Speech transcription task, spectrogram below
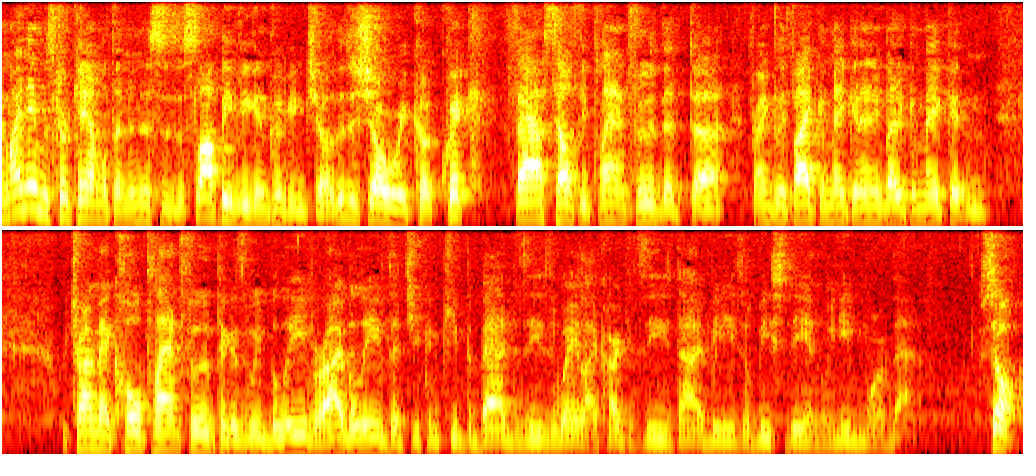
my name is Kirk Hamilton, and this is the Sloppy Vegan Cooking Show. This is a show where we cook quick, fast, healthy plant food that, uh, frankly, if I can make it, anybody can make it. And we try and make whole plant food because we believe, or I believe, that you can keep the bad disease away, like heart disease, diabetes, obesity, and we need more of that. So,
